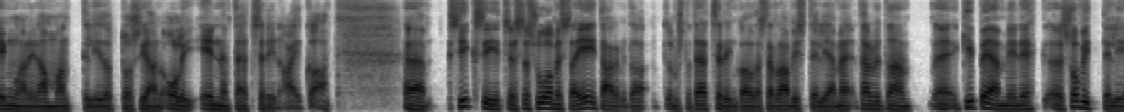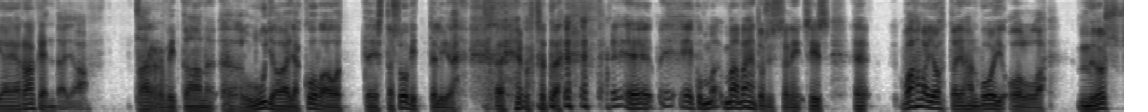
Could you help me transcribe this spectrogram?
Englannin ammattiliitot tosiaan oli ennen Thatcherin aikaa. Siksi itse asiassa Suomessa ei tarvita tämmöistä Thatcherin kaltaista ravistelijaa. Me tarvitaan kipeämmin ehkä sovittelijaa ja rakentajaa tarvitaan lujaa ja kovaotteista sovittelijaa. Tota, ei, kun mä, mä oon vähän tosissani, siis vahva johtajahan voi olla myös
